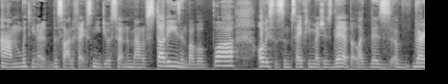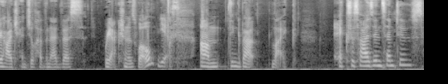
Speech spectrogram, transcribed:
um, with you know the side effects, and you do a certain amount of studies and blah blah blah. Obviously, some safety measures there, but like there's a very high chance you'll have an adverse reaction as well. Yes. Um, think about like exercise incentives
